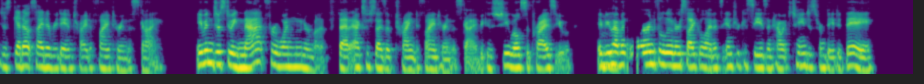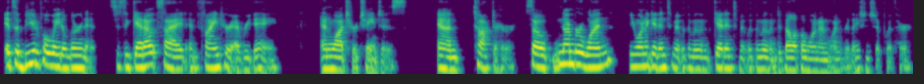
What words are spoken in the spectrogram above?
just get outside every day and try to find her in the sky even just doing that for one lunar month, that exercise of trying to find her in the sky, because she will surprise you. If you mm-hmm. haven't learned the lunar cycle and its intricacies and how it changes from day to day, it's a beautiful way to learn it. It's just to get outside and find her every day and watch her changes and talk to her. So, number one, you want to get intimate with the moon, get intimate with the moon, develop a one on one relationship with her.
